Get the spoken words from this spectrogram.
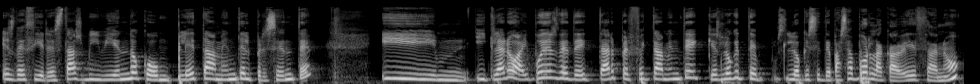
es decir, estás viviendo completamente el presente y, claro, ahí puedes detectar perfectamente qué es lo que, te, lo que se te pasa por la cabeza, ¿no?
